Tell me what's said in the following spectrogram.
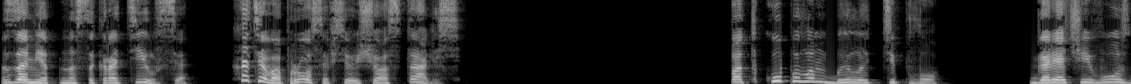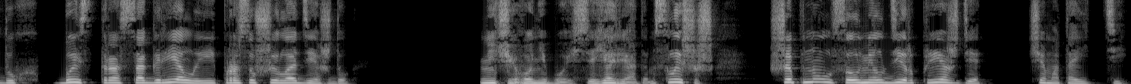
заметно сократился, хотя вопросы все еще остались. Под куполом было тепло. Горячий воздух быстро согрел и просушил одежду. Ничего не бойся, я рядом, слышишь? шепнул Салмилдир прежде, чем отойти.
